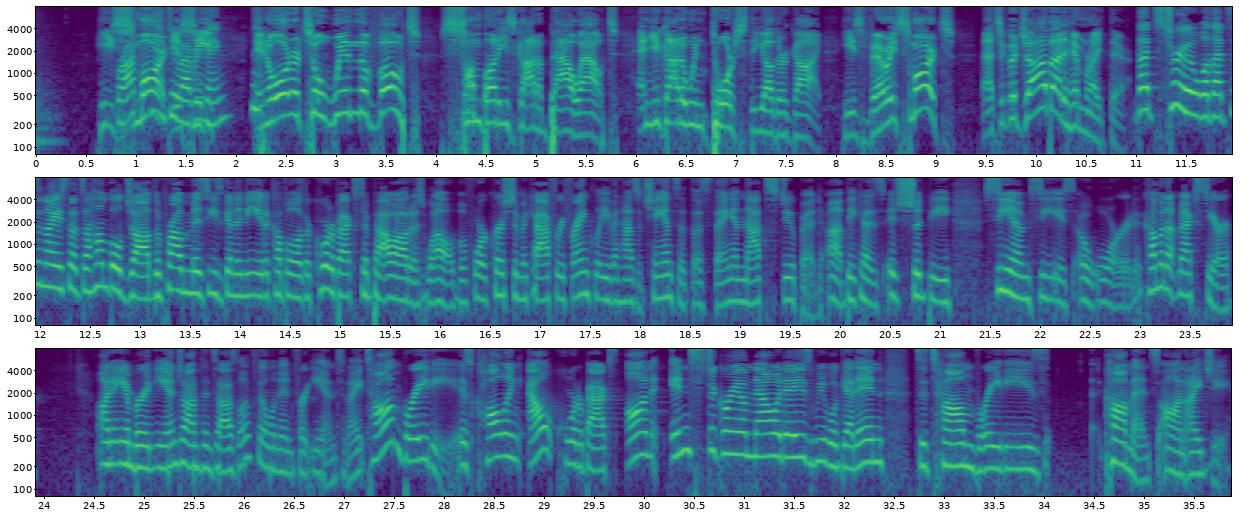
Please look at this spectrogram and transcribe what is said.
He's Brock smart. can't do you everything. see, in order to win the vote, somebody's got to bow out, and you got to endorse the other guy. He's very smart. That's a good job out of him right there. That's true. Well, that's a nice, that's a humble job. The problem is he's going to need a couple other quarterbacks to bow out as well before Christian McCaffrey, frankly, even has a chance at this thing. And that's stupid uh, because it should be CMC's award. Coming up next here on Amber and Ian, Jonathan Zaslow filling in for Ian tonight. Tom Brady is calling out quarterbacks on Instagram nowadays. We will get into Tom Brady's comments on IG.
